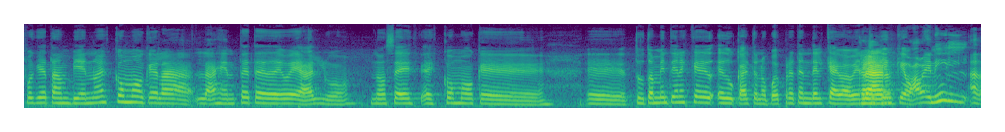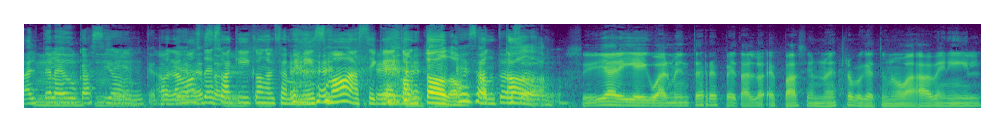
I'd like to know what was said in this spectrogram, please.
porque también no es como que la, la gente te debe algo. No sé, es como que eh, tú también tienes que educarte. No puedes pretender que va a haber Claro. alguien que va a venir a darte la educación. que Hablamos de eso aquí con el feminismo, así que con todo, con Exacto, todo. so- Sí, y igualmente respetar los espacios nuestros, porque tú no vas a venir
